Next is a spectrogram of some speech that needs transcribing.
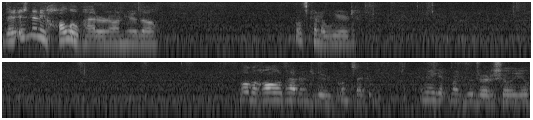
There isn't any holo pattern on here, though. That's kind of weird. Well, the holo pattern's weird. One second. I need to get my Goodra to show you.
